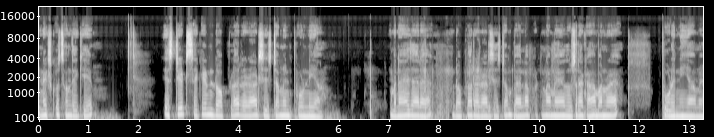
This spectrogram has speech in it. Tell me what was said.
नेक्स्ट क्वेश्चन देखिए। State second Doppler radar system in Purnia बनाया जा रहा है। डॉपलर रडार सिस्टम पहला पटना में है, दूसरा कहाँ बन रहा है? पूर्णिया में।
